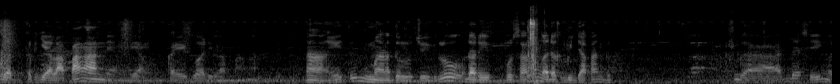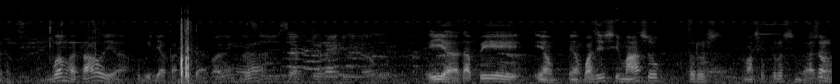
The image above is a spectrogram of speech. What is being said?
buat kerja lapangan yang yang kayak gua di lapangan gitu. Nah itu gimana tuh lu cuy? Lu dari perusahaan lu nggak ada kebijakan tuh? nggak ada sih nggak ada gua nggak tahu ya kebijakan ada atau enggak iya tapi yang yang pasti sih masuk terus masuk terus nggak ada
